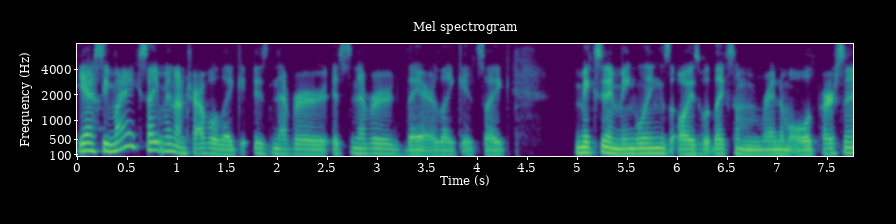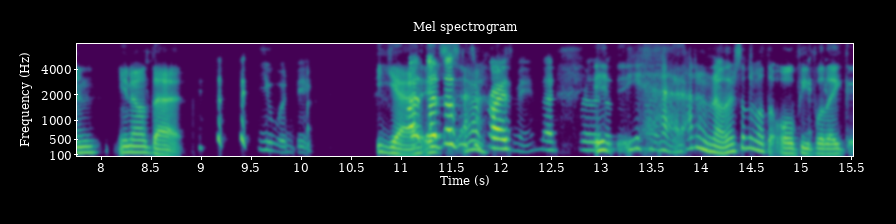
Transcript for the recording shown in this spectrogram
Yeah, see my excitement on travel like is never it's never there. Like it's like mixing and mingling's always with like some random old person, you know, that you would be. yeah, That that doesn't surprise me. That really it yeah. I don't know. There's something about the old people. Like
